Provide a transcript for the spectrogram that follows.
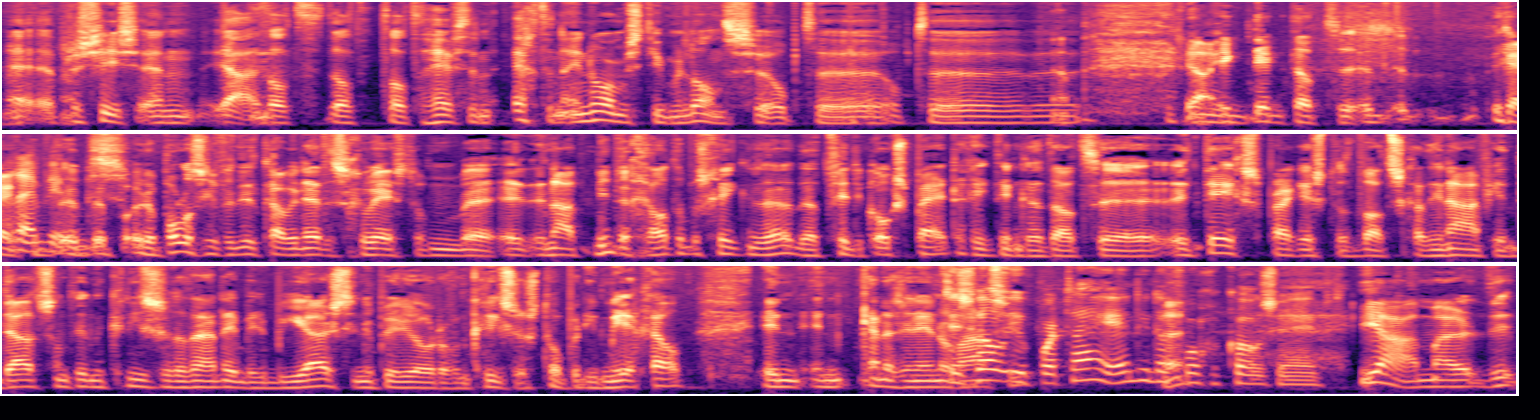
en, precies, en ja, dat, dat, dat heeft een, echt een enorme stimulans op de... Op de ja. ik denk dat... kijk, de, de, de, policy van dit kabinet is geweest om inderdaad minder geld te beschikken. Dat vind ik ook spijtig. Ik denk dat dat in tegenspraak is tot wat Scandinavië en Duitsland in de crisis gedaan hebben. Juist in de periode van crisis stoppen die meer geld in, in kennis en innovatie. Het is wel uw partij hè, die daarvoor gekozen heeft. Ja, maar we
